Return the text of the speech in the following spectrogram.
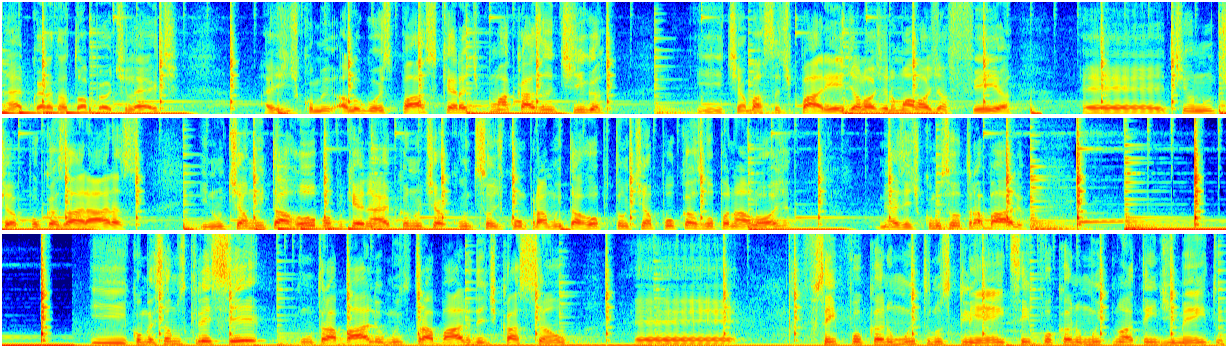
Na época era Tatuapé Outlet. Aí a gente alugou o espaço, que era tipo uma casa antiga e tinha bastante parede, a loja era uma loja feia, é, tinha, não tinha poucas araras e não tinha muita roupa, porque na época eu não tinha condição de comprar muita roupa, então tinha poucas roupas na loja. Mas a gente começou o trabalho. E começamos a crescer com trabalho, muito trabalho, dedicação. É, sempre focando muito nos clientes, sempre focando muito no atendimento.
